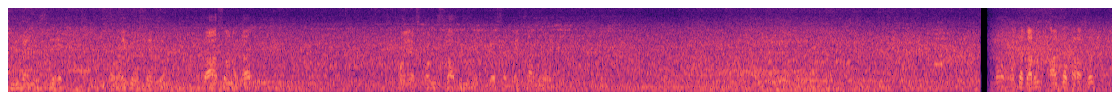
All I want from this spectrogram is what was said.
Şimdi ben de size göstereceğim. Daha sonra da Konya Spor'un stadyumunu göstermeyi planlıyorum. Da otogarın arka tarafı.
